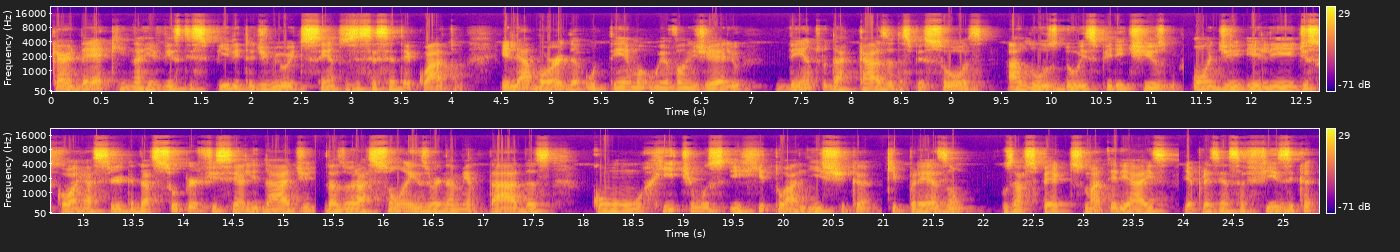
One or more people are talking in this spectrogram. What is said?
Kardec, na Revista Espírita de 1864, ele aborda o tema o evangelho dentro da casa das pessoas à luz do Espiritismo, onde ele discorre acerca da superficialidade das orações ornamentadas, com ritmos e ritualística que prezam os aspectos materiais e a presença física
